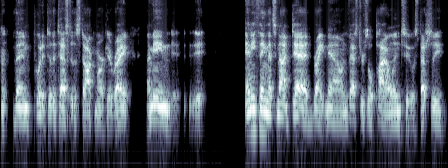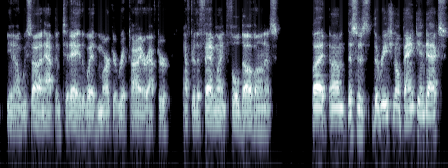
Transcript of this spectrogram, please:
than put it to the test of the stock market, right? I mean, it, anything that's not dead right now, investors will pile into. Especially, you know, we saw it happen today, the way the market ripped higher after after the Fed went full dove on us. But um, this is the regional bank index.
